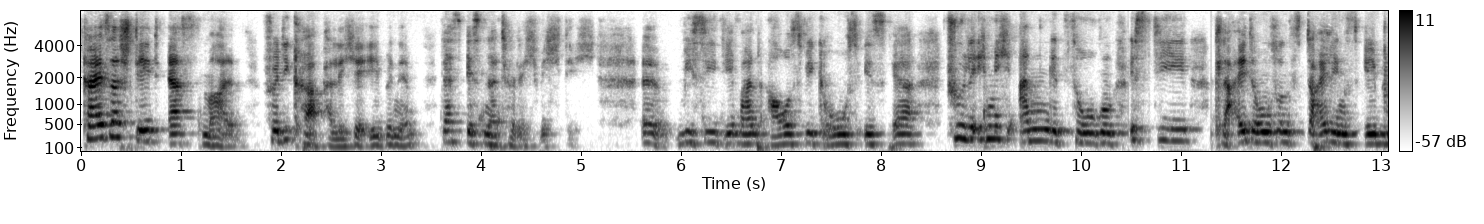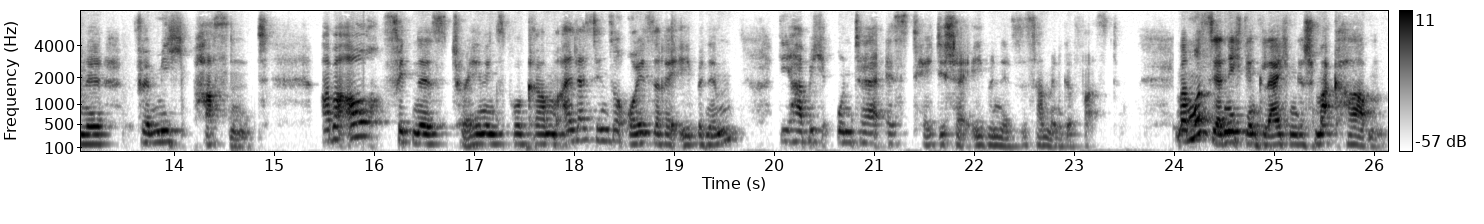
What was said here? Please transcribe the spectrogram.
Kaiser steht erstmal für die körperliche Ebene. Das ist natürlich wichtig. Äh, wie sieht jemand aus? Wie groß ist er? Fühle ich mich angezogen? Ist die Kleidungs- und Stylingsebene für mich passend? Aber auch Fitness, Trainingsprogramm, all das sind so äußere Ebenen die habe ich unter ästhetischer Ebene zusammengefasst. Man muss ja nicht den gleichen Geschmack haben.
